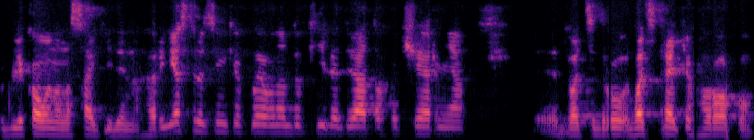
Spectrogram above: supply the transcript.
опубліковано на сайті єдиного реєстру оцінки впливу на довкілля 9 червня 2023 року.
